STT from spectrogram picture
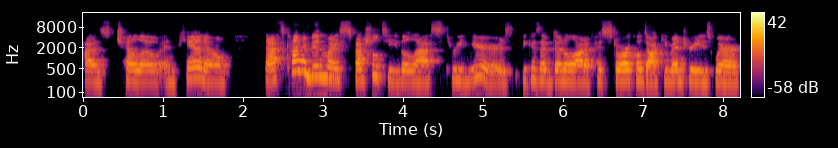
has cello and piano, that's kind of been my specialty the last three years because I've done a lot of historical documentaries where,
